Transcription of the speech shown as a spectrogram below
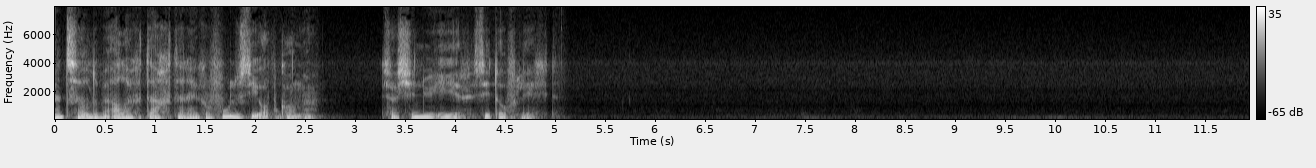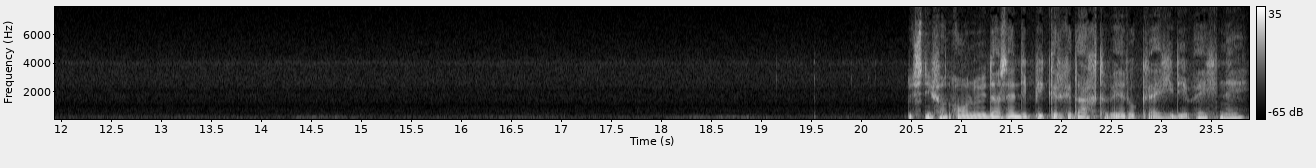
Hetzelfde bij alle gedachten en gevoelens die opkomen, zoals je nu hier zit of ligt. Dus niet van, oh nu, daar zijn die piekergedachten weer, hoe krijg je die weg? Nee.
